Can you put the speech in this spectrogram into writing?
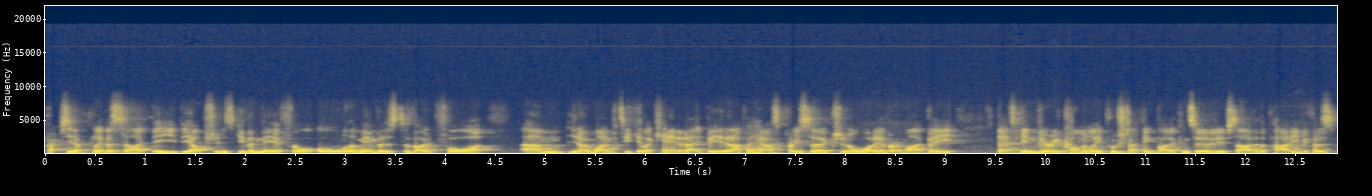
perhaps in a plebiscite, the, the option is given there for all the members to vote for, um, you know, one particular candidate, be it an upper house pre-selection or whatever it might be. That's been very commonly pushed, I think, by the conservative side of the party because,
